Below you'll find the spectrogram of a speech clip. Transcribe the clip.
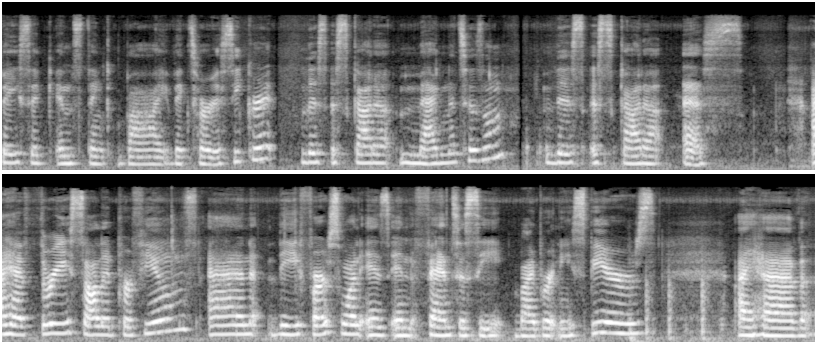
Basic Instinct by Victoria's Secret this Escada Magnetism this Escada S. I have three solid perfumes and the first one is in Fantasy by Britney Spears. I have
